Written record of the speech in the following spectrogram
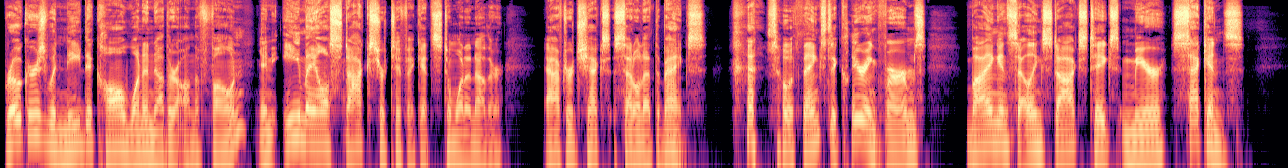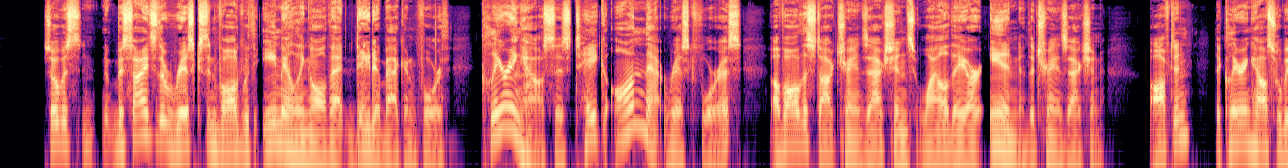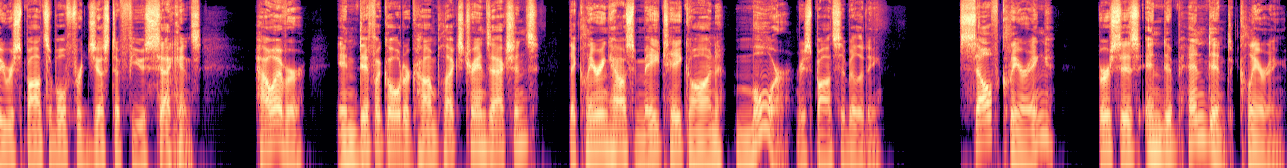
brokers would need to call one another on the phone and email stock certificates to one another after checks settled at the banks. so, thanks to clearing firms, buying and selling stocks takes mere seconds. So, bes- besides the risks involved with emailing all that data back and forth, clearinghouses take on that risk for us of all the stock transactions while they are in the transaction. Often, the clearinghouse will be responsible for just a few seconds. However, in difficult or complex transactions, the clearinghouse may take on more responsibility. Self clearing versus independent clearing.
